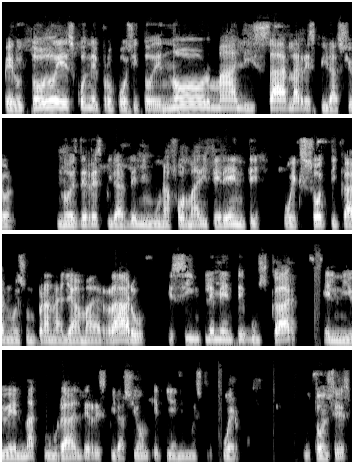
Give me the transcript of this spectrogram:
Pero todo es con el propósito de normalizar la respiración. No es de respirar de ninguna forma diferente o exótica, no es un pranayama raro, es simplemente buscar el nivel natural de respiración que tiene nuestro cuerpo. Entonces,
